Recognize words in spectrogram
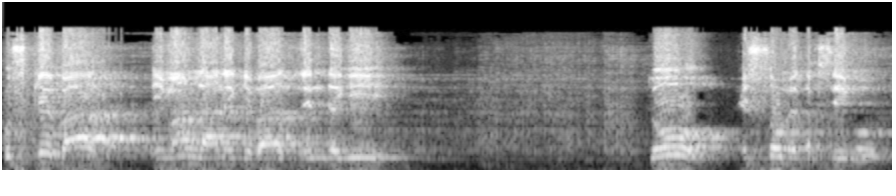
اس کے بعد، ایمان لانے کے بعد زندگی دو حصوں میں تقسیم ہوگی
